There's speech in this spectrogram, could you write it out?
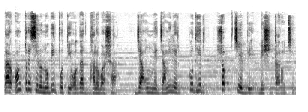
তার অন্তরে ছিল নবীর প্রতি অগাধ ভালোবাসা, যা উম্মে জামিলের ক্রোধের সবচেয়ে বেশি কারণ ছিল।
